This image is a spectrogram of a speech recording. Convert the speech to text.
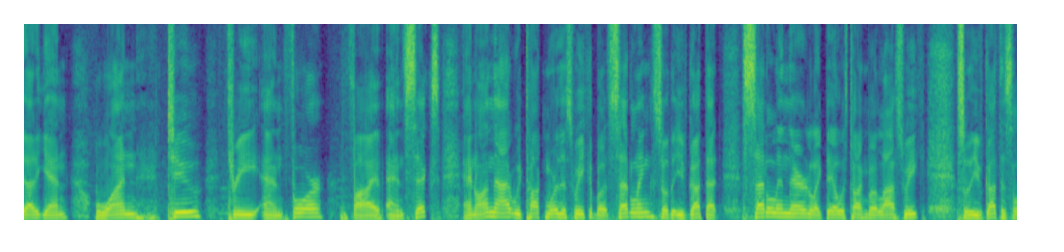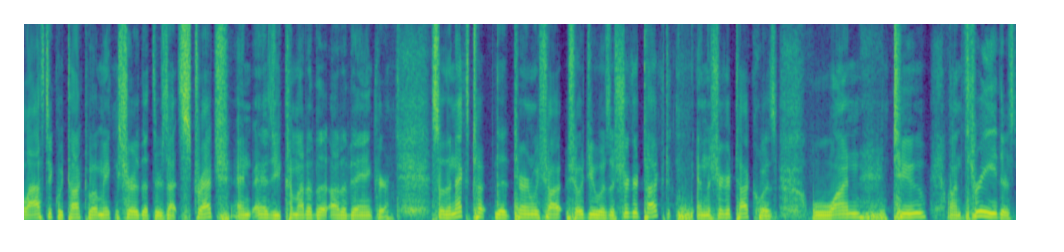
That again. One, two, three, and four, five, and six. And on that, we talk more this week about settling so that you've got that settle in there, like Dale was talking about last week. So you've got this elastic. We talked about making sure that there's that stretch, and as you come out of the out of the anchor. So the next the turn we showed you was a sugar tuck, and the sugar tuck was one, two. On three, there's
